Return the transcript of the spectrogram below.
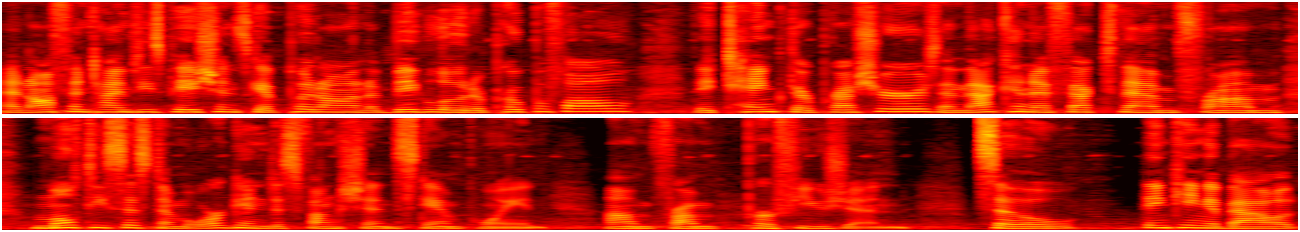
And oftentimes, these patients get put on a big load of propofol, they tank their pressures, and that can affect them from multi system organ dysfunction standpoint um, from perfusion. So, thinking about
